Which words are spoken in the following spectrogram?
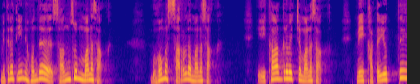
මෙතන තියෙන්නේ හොඳ සංසුම් මනසක්. බොහොම සරල මනසක්. ඒකාග්‍ර වෙච්ච මනසක්. මේ කටයුත්තේ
